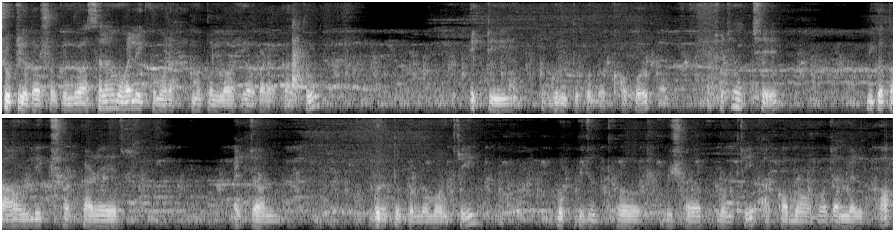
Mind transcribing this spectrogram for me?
সুপ্রিয় দর্শক কিন্তু আসসালামু আলাইকুম রহমতুল্লাহ বারাকাত। একটি গুরুত্বপূর্ণ খবর, সেটি হচ্ছে বিগত আওয়ামী লীগ সরকারের একজন গুরুত্বপূর্ণ মন্ত্রী, মুক্তিযুদ্ধ বিষয়ক মন্ত্রী আকম মোজাম্মেল হক।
